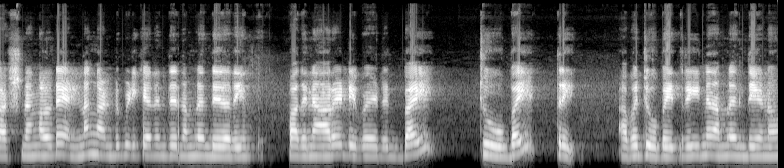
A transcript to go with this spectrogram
കഷ്ണങ്ങളുടെ എണ്ണം കണ്ടുപിടിക്കാൻ എന്ത് നമ്മൾ എന്ത് ചെയ്തറിയും പതിനാറ് divided by two by three അപ്പൊ ടു ബൈ ത്രീനെ നമ്മൾ എന്ത് ചെയ്യണോ?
